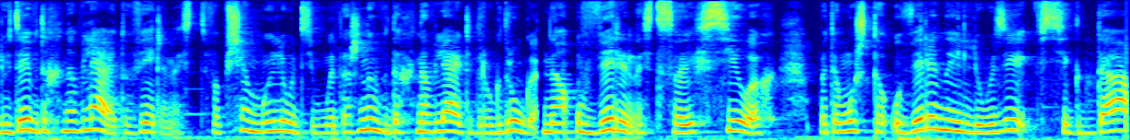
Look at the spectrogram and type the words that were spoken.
Людей вдохновляет уверенность. Вообще мы люди, мы должны вдохновлять друг друга на уверенность в своих силах, потому что уверенные люди всегда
